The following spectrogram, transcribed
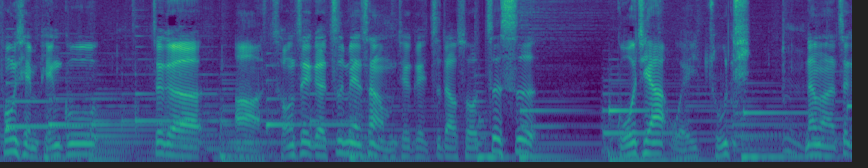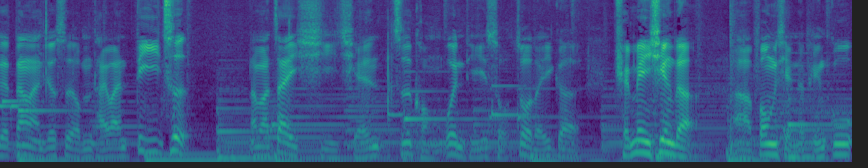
风险评估这个啊，从这个字面上我们就可以知道说，这是国家为主体。嗯。那么这个当然就是我们台湾第一次，那么在洗钱之恐问题所做的一个全面性的。啊，风险的评估，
